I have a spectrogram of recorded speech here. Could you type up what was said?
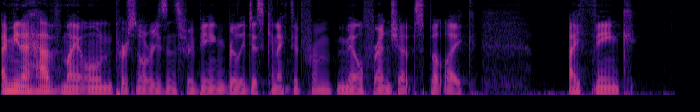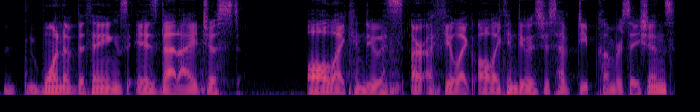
I mean I have my own personal reasons for being really disconnected from male friendships, but like I think one of the things is that I just all I can do is or I feel like all I can do is just have deep conversations.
